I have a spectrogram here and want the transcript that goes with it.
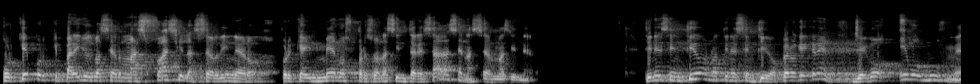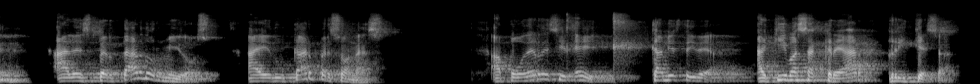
¿Por qué? Porque para ellos va a ser más fácil hacer dinero porque hay menos personas interesadas en hacer más dinero. ¿Tiene sentido o no tiene sentido? Pero ¿qué creen? Llegó Evil Movement a despertar dormidos, a educar personas, a poder decir, hey, cambia esta idea. Aquí vas a crear riqueza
